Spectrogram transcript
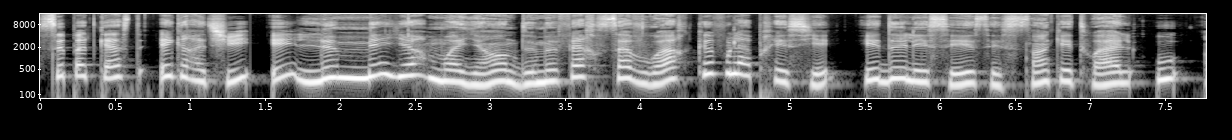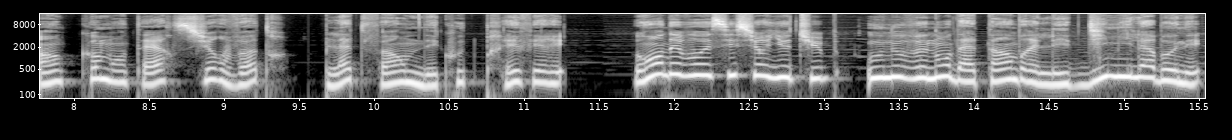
ce podcast est gratuit et le meilleur moyen de me faire savoir que vous l'appréciez est de laisser ces 5 étoiles ou un commentaire sur votre plateforme d'écoute préférée. Rendez-vous aussi sur YouTube où nous venons d'atteindre les 10 000 abonnés.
